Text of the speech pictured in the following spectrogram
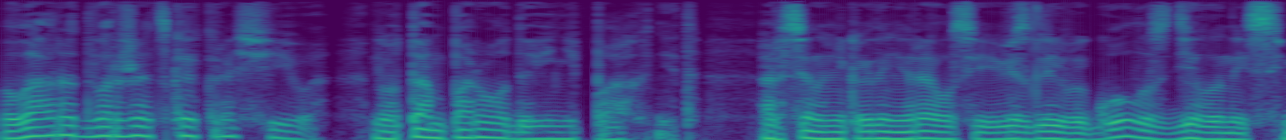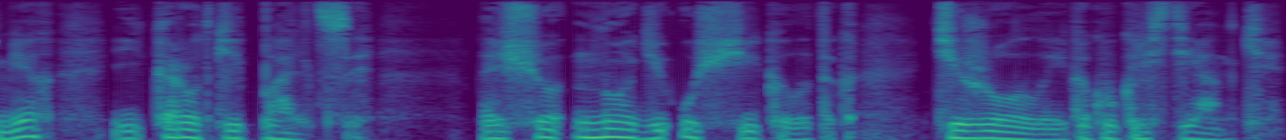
Лара Дворжецкая красива, но там порода и не пахнет. Арсену никогда не нравился ее визгливый голос, сделанный смех и короткие пальцы. А еще ноги у щиколоток, тяжелые, как у крестьянки.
